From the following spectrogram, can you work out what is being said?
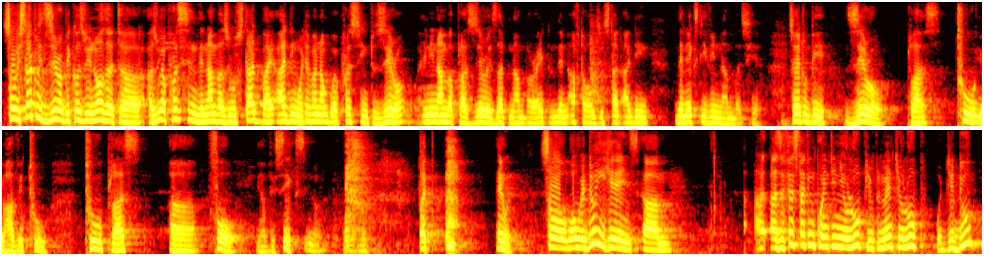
So we start with zero because we know that uh, as we are processing the numbers, we'll start by adding whatever number we're processing to zero. Any number plus zero is that number, right? And then afterwards, you start adding the next even numbers here. So it will be zero plus two, you have a two. Two plus uh, four, you have a six, you know. but anyway, so what we're doing here is, um, as a first starting point in your loop, implement your loop. What do you do?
